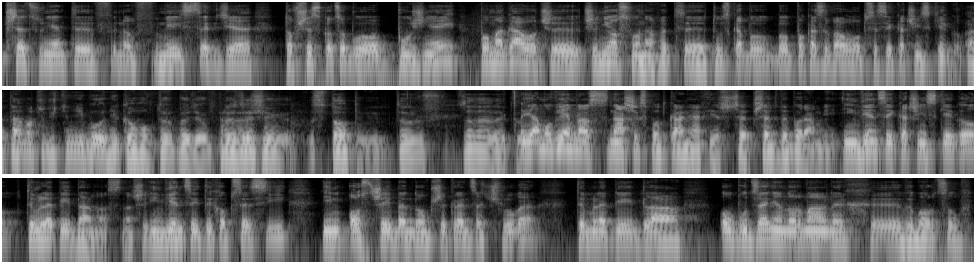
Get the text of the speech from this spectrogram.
przesunięty w, no, w miejsce, gdzie to wszystko, co było później, pomagało, czy, czy niosło nawet e, Tuska, bo, bo pokazywało obsesję Kaczyńskiego. A tam oczywiście nie było nikomu, kto powiedział, prezesie, stop, to już za daleko. Ja mówiłem na naszych spotkaniach jeszcze przed wyborami. Im więcej Kaczyńskiego, tym lepiej dla nas. Znaczy, im więcej tych obsesji, im ostrzej będą przykręcać śrubę, tym lepiej dla obudzenia normalnych y, wyborców,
